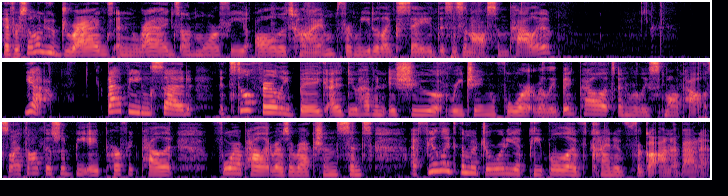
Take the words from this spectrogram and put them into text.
And for someone who drags and rags on Morphe all the time, for me to like say this is an awesome palette, yeah, that being said, it's still fairly big. I do have an issue reaching for really big palettes and really small palettes, so I thought this would be a perfect palette for a palette resurrection since I feel like the majority of people have kind of forgotten about it.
